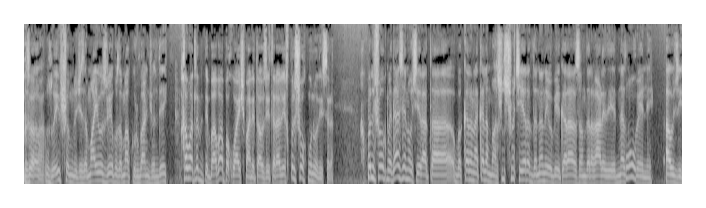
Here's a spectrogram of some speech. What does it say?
زویف شوم نو چې زما یو زوی خو زما قربان ژوند دی خو مطلب د بابا په خواهش باندې تاسو زی تراله خپل شوق مونږ دي سره خپل شوق مې داسې نو چې راته وکړه نه کله محسوس شو چې را دنه یو بیقرار سندرغاړي دی نه ویلې او جی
